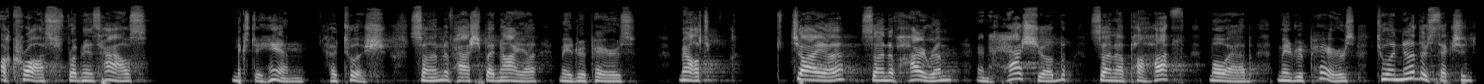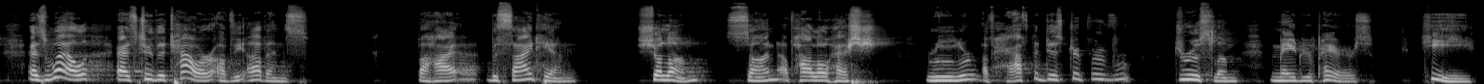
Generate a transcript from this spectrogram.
across from his house. Next to him, Hattush, son of Hashbaniah, made repairs. Malchiah, son of Hiram, and Hashub, son of Pahath Moab, made repairs to another section as well as to the tower of the ovens. Beside him, Shallum, son of Hallohesh, ruler of half the district of Jerusalem, made repairs, he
